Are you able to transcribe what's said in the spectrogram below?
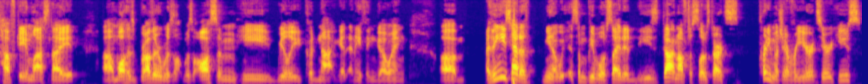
tough game last night. Um, while his brother was was awesome, he really could not get anything going. Um, I think he's had a you know some people have cited he's gotten off to slow starts pretty much every year at Syracuse.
